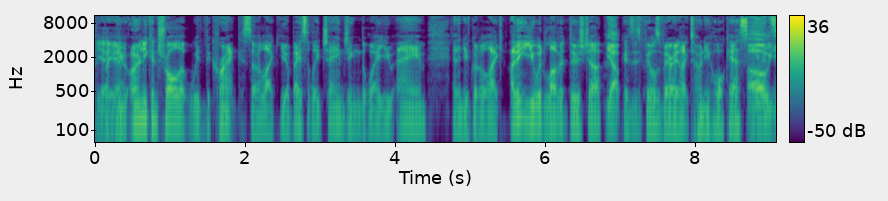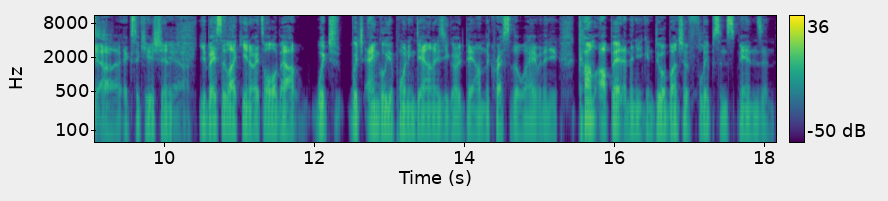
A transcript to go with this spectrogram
Yeah, but yeah. you only control it with the crank. So like you're basically changing the way you aim, and then you've got to like. I think you would love it, Dusha. Yep. because it feels very like Tony Hawk esque. Oh, its, yeah. uh, execution. Yeah. You basically like you know it's all about which which angle you're pointing down as you go down the crest of the wave, and then you come up it, and then you can do a bunch of flips and spins and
